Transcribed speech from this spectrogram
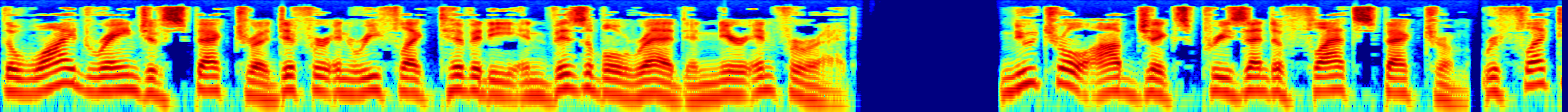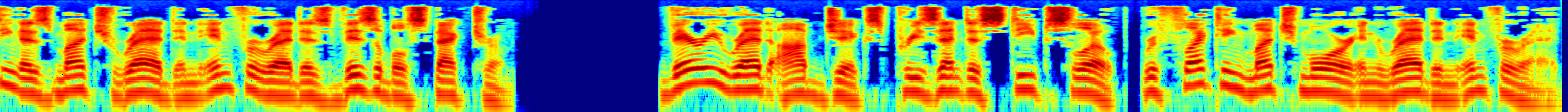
The wide range of spectra differ in reflectivity in visible red and near-infrared. Neutral objects present a flat spectrum, reflecting as much red and infrared as visible spectrum. Very red objects present a steep slope, reflecting much more in red and infrared.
